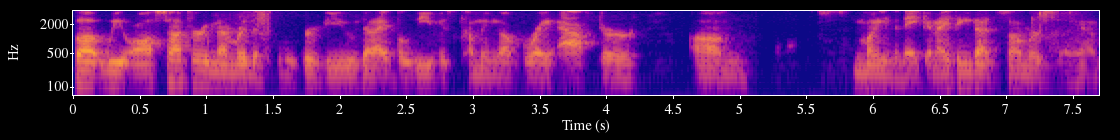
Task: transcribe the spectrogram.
But we also have to remember the pay per view that I believe is coming up right after um, Money in the Bank. And I think that's SummerSlam.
